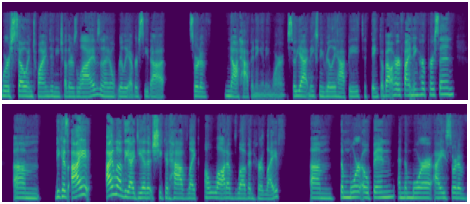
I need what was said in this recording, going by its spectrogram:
we're so entwined in each other's lives. And I don't really ever see that sort of not happening anymore. So yeah, it makes me really happy to think about her finding her person. Um, because I I love the idea that she could have like a lot of love in her life. Um, the more open and the more I sort of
